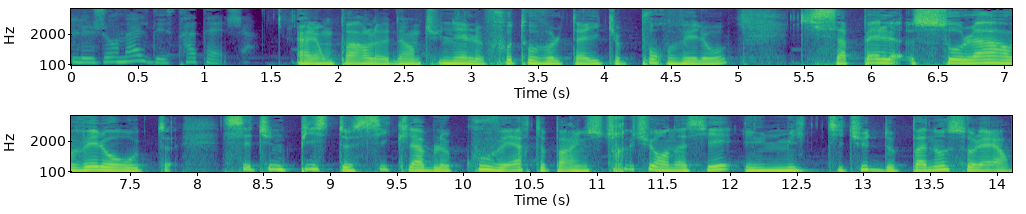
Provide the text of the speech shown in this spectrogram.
Le journal des stratèges. Allez, on parle d'un tunnel photovoltaïque pour vélo qui s'appelle Solar Véloroute. C'est une piste cyclable couverte par une structure en acier et une multitude de panneaux solaires.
